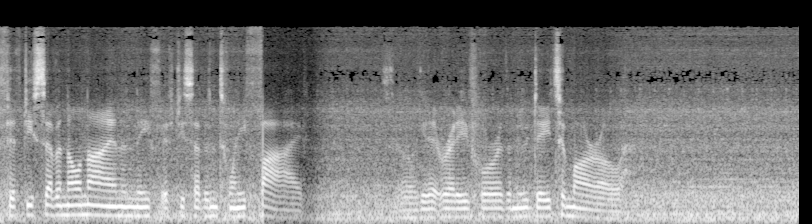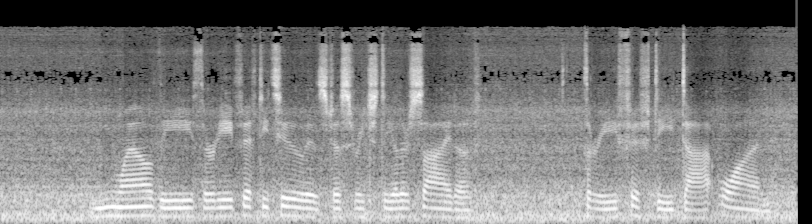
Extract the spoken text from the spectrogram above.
5709, and the 5725. So get it ready for the new day tomorrow. Meanwhile, the 3852 has just reached the other side of 350.1.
